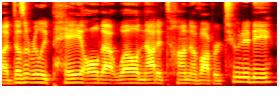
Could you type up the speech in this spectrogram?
Uh, doesn't really pay all that well, not a ton of opportunity.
